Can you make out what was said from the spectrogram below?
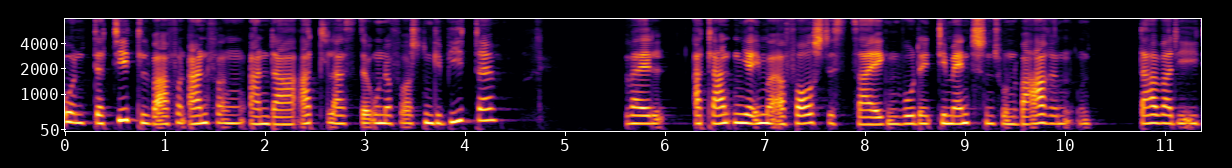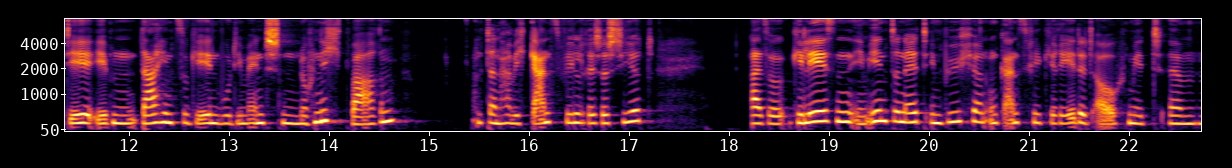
Und der Titel war von Anfang an da Atlas der unerforschten Gebiete, weil Atlanten ja immer Erforschtes zeigen, wo die Menschen schon waren. Und da war die Idee eben dahin zu gehen, wo die Menschen noch nicht waren. Und dann habe ich ganz viel recherchiert, also gelesen im Internet, in Büchern und ganz viel geredet auch mit ähm,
